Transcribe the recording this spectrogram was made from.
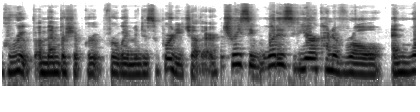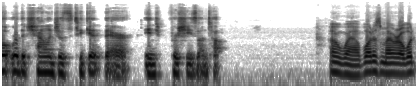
group, a membership group for women to support each other. Tracy, what is your kind of role and what were the challenges to get there in, for She's on Top? Oh wow, what is my role? I'm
